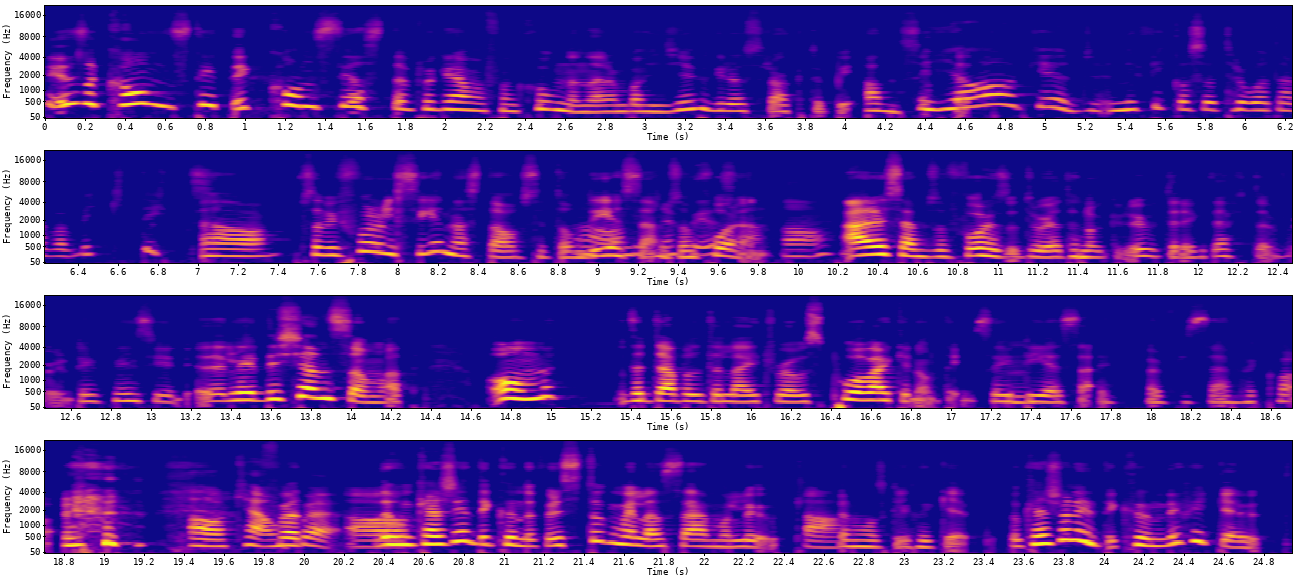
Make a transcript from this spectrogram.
Det är så konstigt. Det är konstigaste programfunktionen när de bara ljuger oss rakt upp i ansiktet. ja, gud. Ni fick oss att tro att det här var viktigt. Ja, så vi får väl se nästa avsnitt om det är Sam som får Sam. den. Ja. Är det Sam som får den så tror jag att han åker ut direkt efter. För det, finns ju, eller det känns som att om The Double Delight Rose påverkar någonting så är Mm. det så här, varför Sam är kvar. ja, kanske. För ja. Hon kanske inte kunde, för det stod mellan Sam och Luke, Ja. vem hon skulle skicka ut. Då kanske hon inte kunde skicka ut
